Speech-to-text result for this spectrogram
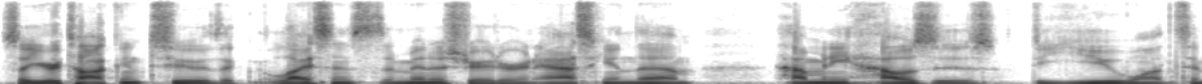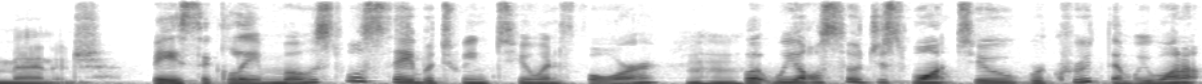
So you're talking to the licensed administrator and asking them how many houses do you want to manage? Basically most will say between two and 4 Mm-hmm. but we also just want to recruit them we want to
